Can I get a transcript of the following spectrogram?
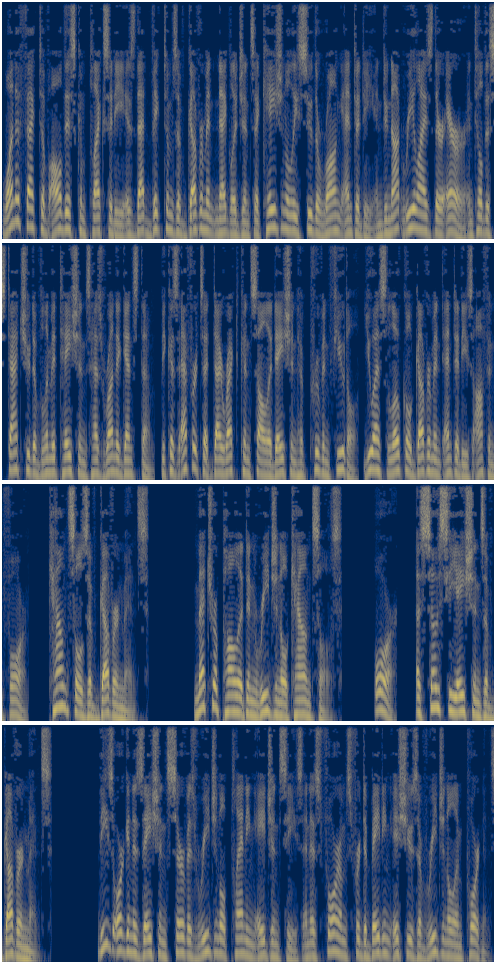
One effect of all this complexity is that victims of government negligence occasionally sue the wrong entity and do not realize their error until the statute of limitations has run against them. Because efforts at direct consolidation have proven futile, U.S. local government entities often form councils of governments, metropolitan regional councils, or associations of governments. These organizations serve as regional planning agencies and as forums for debating issues of regional importance,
